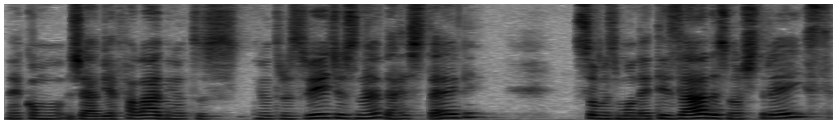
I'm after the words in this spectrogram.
né, como já havia falado em outros, em outros vídeos, né, da hashtag. Somos monetizadas, nós três,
